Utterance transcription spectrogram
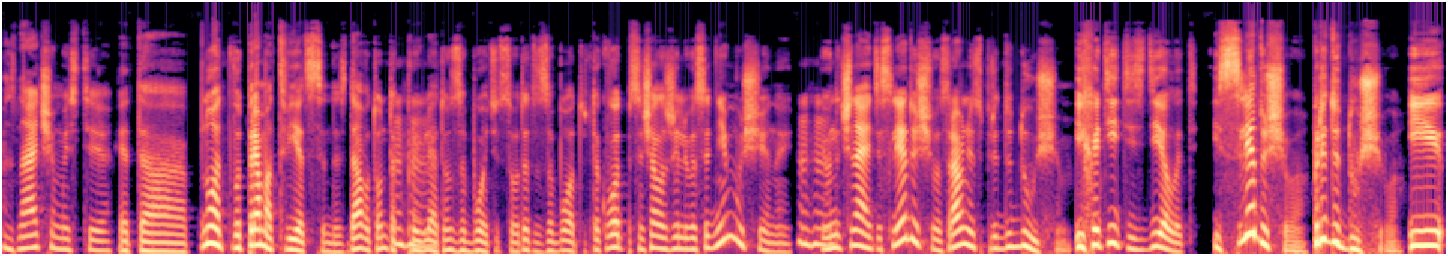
значимости, это, ну, от- вот прям ответственность, да, вот он так Мгм. проявляет, он заботится, вот это забота. Так вот, сначала жили вы с одним мужчиной, Мгм. и вы начинаете следующего сравнивать с предыдущим. И хотите сделать из следующего предыдущего. И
